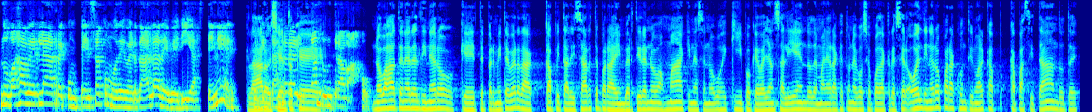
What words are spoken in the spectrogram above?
No vas a ver la recompensa como de verdad la deberías tener. Claro, estás siento realizando un trabajo. No vas a tener el dinero que te permite, ¿verdad?, capitalizarte para invertir en nuevas máquinas, en nuevos equipos que vayan saliendo de manera que tu negocio pueda crecer, o el dinero para continuar capacitándote,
